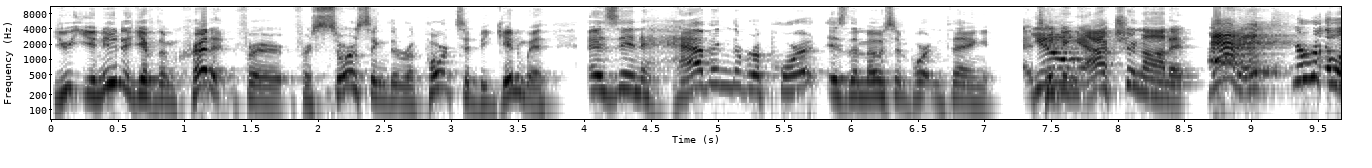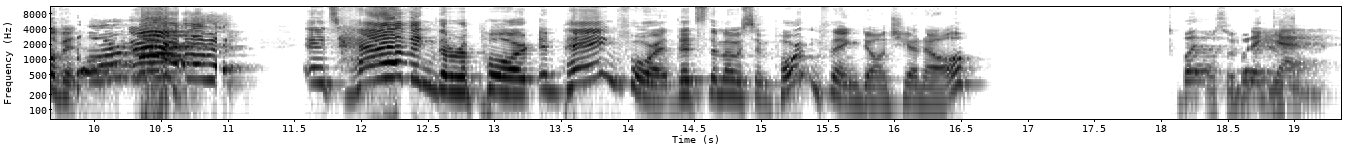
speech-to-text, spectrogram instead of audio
you you need to give them credit for for sourcing the report to begin with, as in having the report is the most important thing. You- Taking action on it Had it irrelevant. Irrelevant. It's having the report and paying for it that's the most important thing, don't you know? But Also, but again, have the report.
